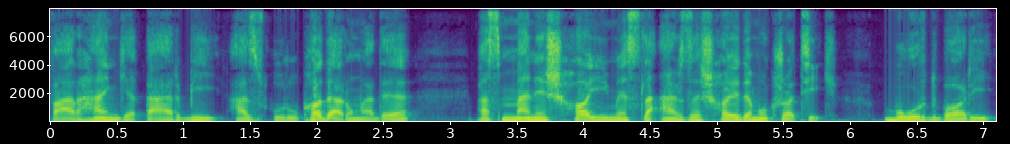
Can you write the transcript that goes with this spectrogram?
فرهنگ غربی از اروپا در اومده پس منشهایی مثل ارزشهای دموکراتیک، بردباری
